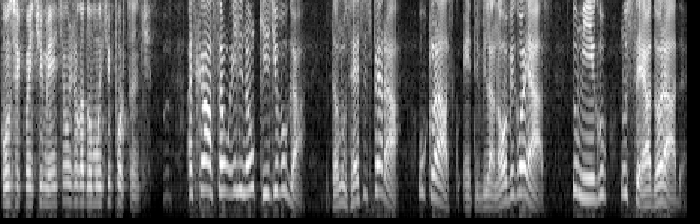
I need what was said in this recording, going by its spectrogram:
consequentemente, é um jogador muito importante. A escalação ele não quis divulgar, então nos resta esperar o clássico entre Vila Nova e Goiás, domingo no Serra Dourada.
